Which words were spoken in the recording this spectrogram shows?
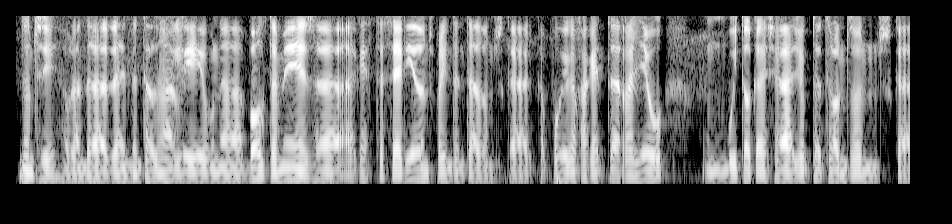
Doncs sí, hauran d'intentar donar-li una volta més a, a aquesta sèrie doncs, per intentar doncs, que, que pugui agafar aquest relleu, un buit el que deixarà Joc de Trons doncs, que,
